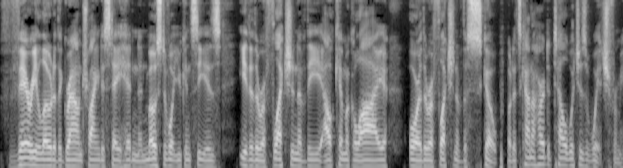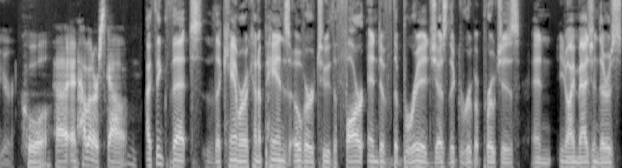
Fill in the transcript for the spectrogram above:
very low to the ground trying to stay hidden. And most of what you can see is either the reflection of the alchemical eye or the reflection of the scope. But it's kind of hard to tell which is which from here. Cool. Uh, and how about our scout? I think that the camera kind of pans over to the far end of the bridge as the group approaches. And, you know, I imagine there's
